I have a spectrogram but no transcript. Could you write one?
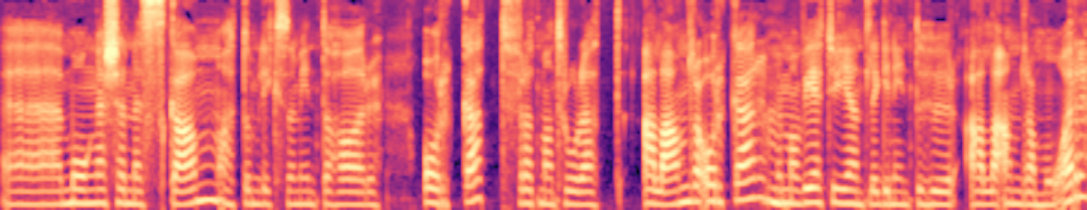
Eh, många känner skam, att de liksom inte har orkat för att man tror att alla andra orkar. Men man vet ju egentligen inte hur alla andra mår.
